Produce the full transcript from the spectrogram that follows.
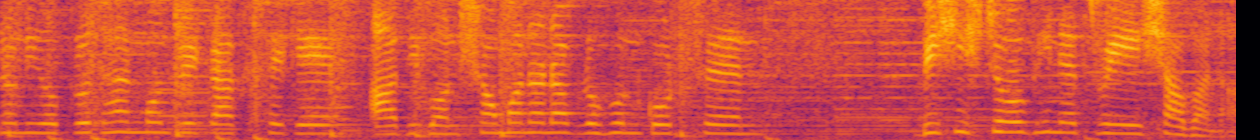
মাননীয় প্রধানমন্ত্রীর কাছ থেকে আজীবন সম্মাননা গ্রহণ করছেন বিশিষ্ট অভিনেত্রী শাবানা।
